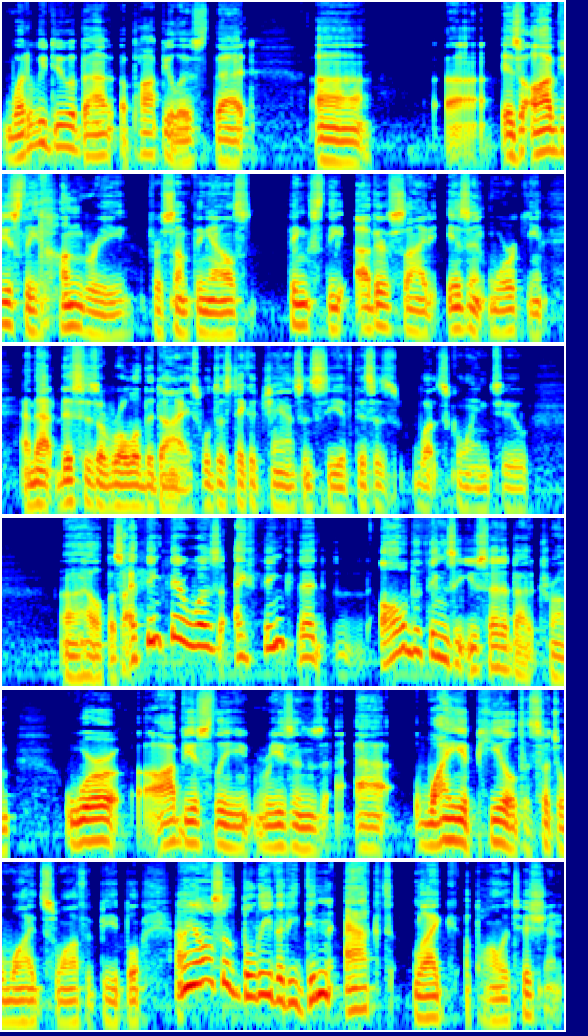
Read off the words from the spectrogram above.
What do we do about a populace that uh, uh, is obviously hungry for something else, thinks the other side isn't working, and that this is a roll of the dice? We'll just take a chance and see if this is what's going to uh, help us. I think there was, I think that all the things that you said about Trump were obviously reasons uh, why he appealed to such a wide swath of people. And I also believe that he didn't act like a politician.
